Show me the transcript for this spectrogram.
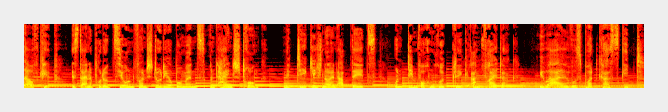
Fenster auf Kipp ist eine Produktion von Studio Bummens und Heinz Strunk. Mit täglich neuen Updates und dem Wochenrückblick am Freitag. Überall, wo es Podcasts gibt.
